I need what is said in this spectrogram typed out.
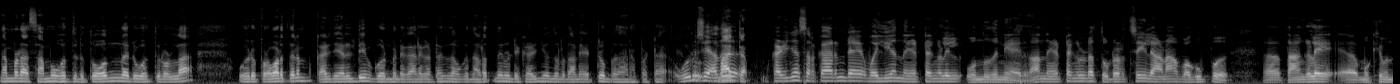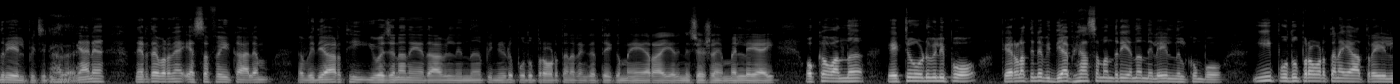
നമ്മുടെ സമൂഹത്തിന് തോന്നുന്ന രൂപത്തിലുള്ള ഒരു പ്രവർത്തനം കഴിഞ്ഞ എൽ ഡി എഫ് ഗവൺമെന്റ് കാലഘട്ടത്തിൽ നമുക്ക് നടത്തുന്നതിന് വേണ്ടി കഴിഞ്ഞു എന്നുള്ളതാണ് ഏറ്റവും പ്രധാനപ്പെട്ട ഒരു മാറ്റം. കഴിഞ്ഞ സർക്കാരിന്റെ വലിയ നേട്ടങ്ങളിൽ ഒന്ന് തന്നെയായിരുന്നു. ആ നേട്ടങ്ങളുടെ തുടർച്ചയിലാണ് ആ വകുപ്പ് താങ്കളെ മുഖ്യമന്ത്രി ഏൽപ്പിച്ചിരിക്കുന്നത്. ഞാൻ നേരത്തെ പറഞ്ഞ എസ് എഫ് ഐ കാലം വിദ്യാർത്ഥി യുവജന നേതാവിൽ നിന്ന് പിന്നീട് പൊതുപ്രവർത്തന രംഗത്തേക്ക് മേയറായി അതിനുശേഷം എം എൽ എ ആയി ഒക്കെ വന്ന് ഏറ്റവും ഒടുവിൽ ഇപ്പോൾ കേരളത്തിന്റെ വിദ്യാഭ്യാസ മന്ത്രി എന്ന നിലയിൽ നിൽക്കുമ്പോൾ ഈ പൊതുപ്രവർത്തന യാത്രയിൽ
